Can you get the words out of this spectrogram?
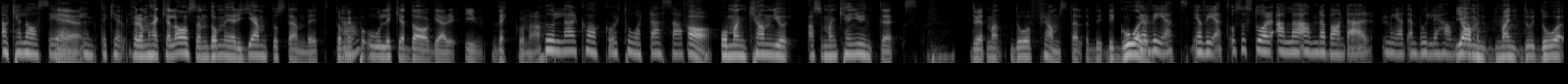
Ja, kalas är Eh, inte kul. För de här kalasen, de är jämt och ständigt. De Ja. är på olika dagar i veckorna. Bullar, kakor, tårta, saft. Ja, och man kan ju, alltså man kan ju inte, du vet, man, då framställer, det, det går Jag inte. vet, jag vet. Och så står alla andra barn där med en bulle i handen. Ja, men man, då, då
